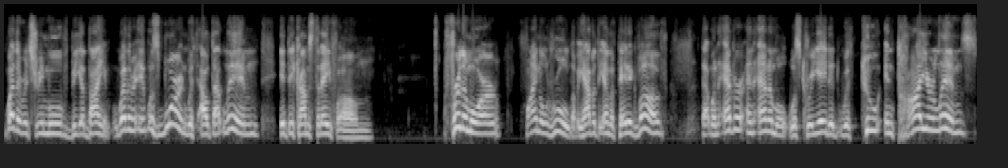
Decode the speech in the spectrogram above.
whether it's removed biyadayim, whether it was born without that limb, it becomes treifa. Furthermore, final rule that we have at the end of Pedig Vav, that whenever an animal was created with two entire limbs,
